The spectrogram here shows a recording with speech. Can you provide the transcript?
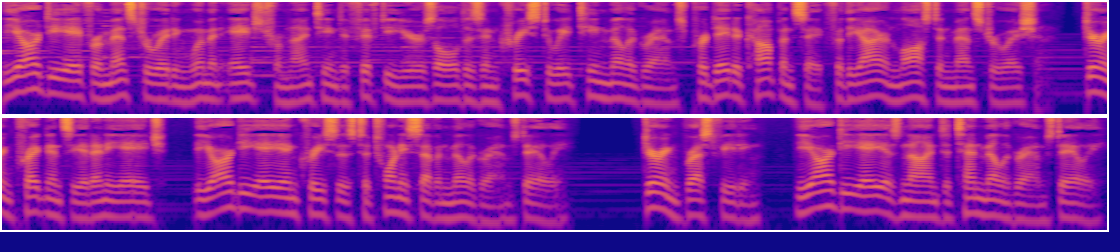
The RDA for menstruating women aged from 19 to 50 years old is increased to 18 mg per day to compensate for the iron lost in menstruation. During pregnancy at any age, the RDA increases to 27 mg daily. During breastfeeding, the RDA is 9 to 10 mg daily.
